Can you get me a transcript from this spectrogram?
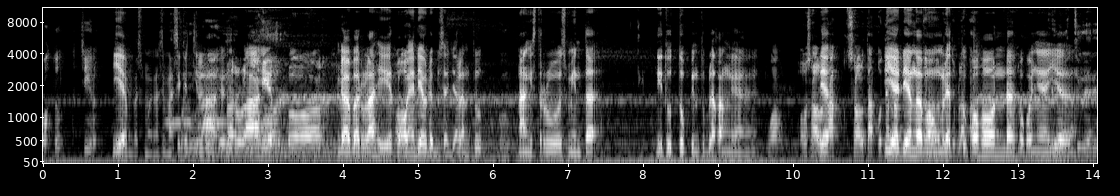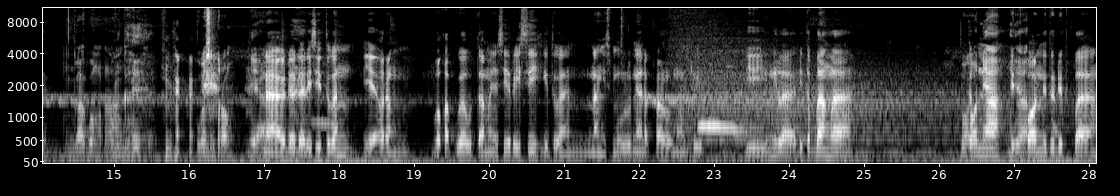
Waktu kecil. Iya, pas masih masih kecil juga. baru lahir bor. Nggak baru lahir, Oh. pokoknya dia udah bisa jalan tuh nangis terus minta ditutup pintu belakangnya. Wow. oh selalu Dia- tak selalu takutnya Iya dia nggak mau ngeliat tuh pohon dah pokoknya iya. enggak gue nggak pernah gue masih strong. Iya. Nah udah dari situ kan ya orang bokap gua utamanya sih risih gitu kan. Nangis mulu nih anak kalau maghrib. Di inilah ditebang lah. Pohonnya di iya. pohon itu ditebang.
